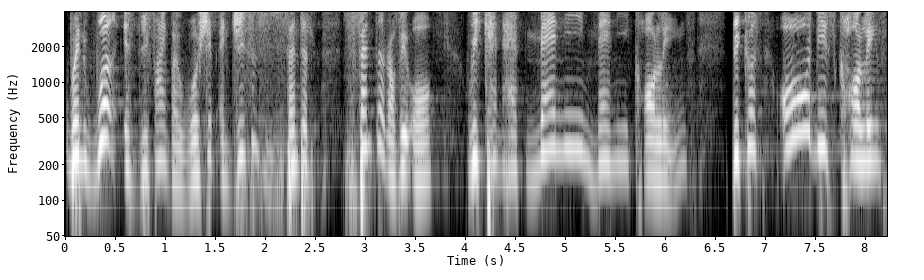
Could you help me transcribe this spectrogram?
when work is defined by worship and Jesus is centered, centered of it all, we can have many, many callings because all these callings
